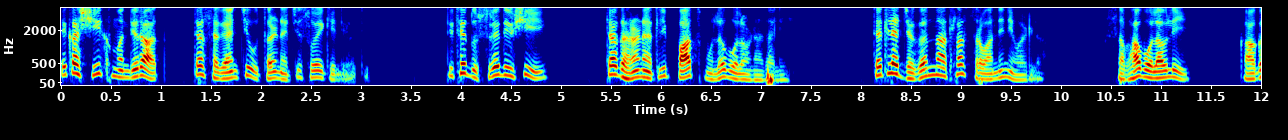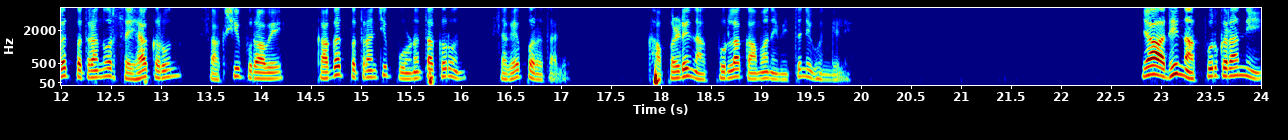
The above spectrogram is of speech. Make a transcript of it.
एका शीख मंदिरात त्या सगळ्यांची उतरण्याची सोय केली होती. तिथे दुसऱ्या दिवशी त्या घराण्यातली पाच मुलं बोलवण्यात आली. त्यातल्या जगन्नाथला सर्वांनी निवडलं. सभा बोलावली कागदपत्रांवर सह्या करून साक्षी पुरावे कागदपत्रांची पूर्णता करून सगळे परत आले. खापर्डे नागपूरला कामानिमित्त निघून गेले. याआधी नागपूरकरांनी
